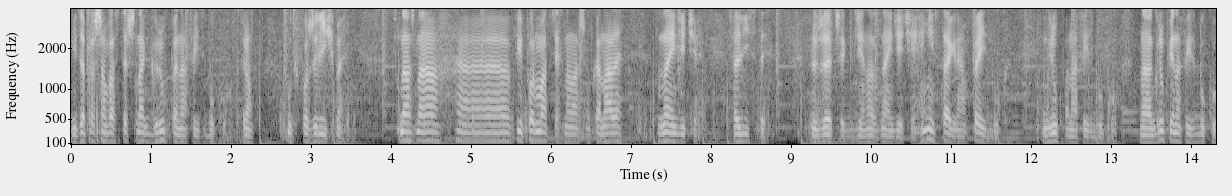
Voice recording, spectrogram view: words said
I zapraszam Was też na grupę na Facebooku, którą utworzyliśmy. Nasz, na, e, w informacjach na naszym kanale znajdziecie listy rzeczy, gdzie nas znajdziecie. Instagram, Facebook, grupa na Facebooku. Na grupie na Facebooku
